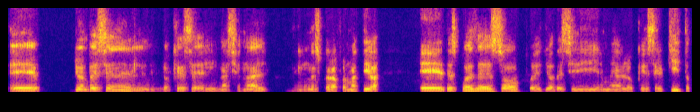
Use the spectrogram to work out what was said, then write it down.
Eh, yo empecé en lo que es el Nacional, en una escuela formativa. Eh, después de eso, pues yo decidí irme a lo que es el Quito.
